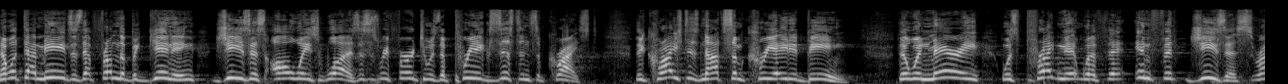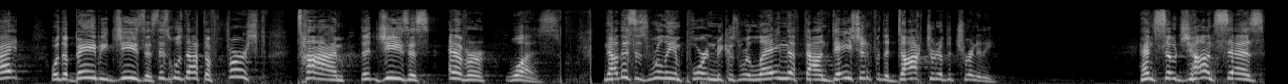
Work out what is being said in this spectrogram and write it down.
Now, what that means is that from the beginning, Jesus always was. This is referred to as the pre existence of Christ. That Christ is not some created being. That when Mary was pregnant with the infant Jesus, right? Or the baby Jesus, this was not the first time that Jesus ever was. Now, this is really important because we're laying the foundation for the doctrine of the Trinity. And so John says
